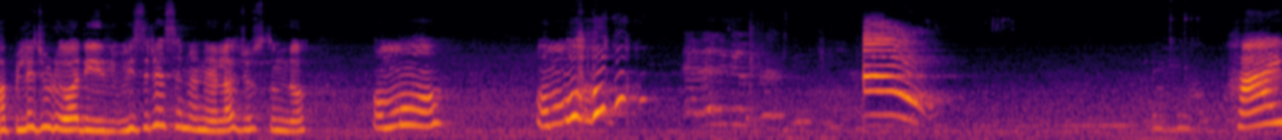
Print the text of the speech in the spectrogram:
ఆ పిల్ల చూడు అది విసిరేసే నన్ను ఎలా చూస్తుందో. అమ్మో అమ్మో. హాయ్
